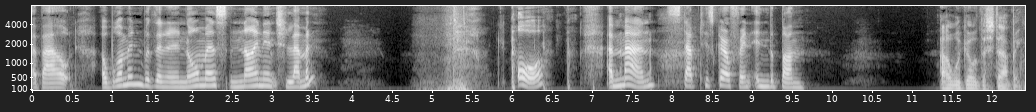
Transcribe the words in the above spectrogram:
about a woman with an enormous nine inch lemon? Or a man stabbed his girlfriend in the bum? I will go with the stabbing.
